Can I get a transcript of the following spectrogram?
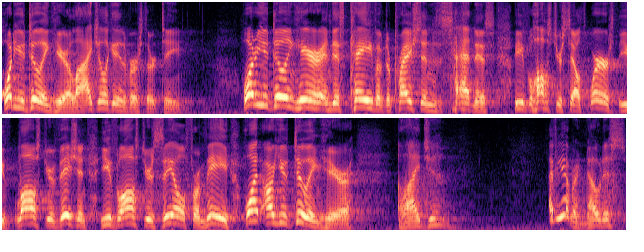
What are you doing here, Elijah? Look at verse 13. What are you doing here in this cave of depression and sadness? You've lost your self worth. You've lost your vision. You've lost your zeal for me. What are you doing here, Elijah? Have you ever noticed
